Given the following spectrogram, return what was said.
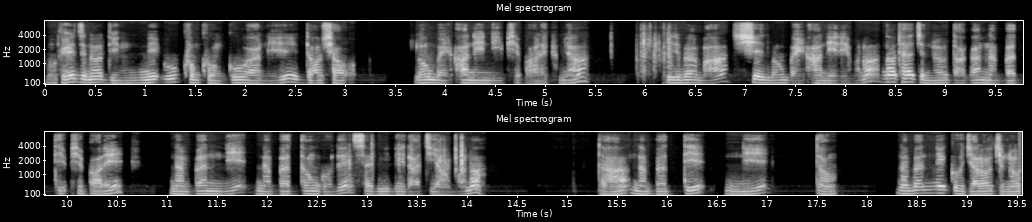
โอเคကျွန်တော်ဒီနေဦးခွန်ခွန်ကိုကနေတောက်လျှောက်လုံးပိုင်အာနေနီဖြစ်ပါတယ်ခင်ဗျာဒီဘက်မှာရှစ်လုံးပိုင်အာနေတယ်ပေါ့နော်နောက်ထပ်ကျွန်တော်တို့ဒါကနံပါတ်1ဖြစ်ပါတယ်နံပါတ်2နံပါတ်3ကိုလည်းဆက်ပြီးလေ့လာကြည့်အောင်ပါနော်ဒါနံပါတ်1 2 3 နံပါတ်2ကိုကြတော့ကျွန်တော်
